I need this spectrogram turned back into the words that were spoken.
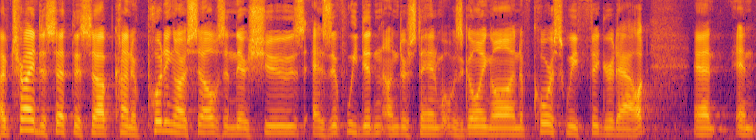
I've tried to set this up kind of putting ourselves in their shoes as if we didn't understand what was going on. Of course, we figured out. And, and,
